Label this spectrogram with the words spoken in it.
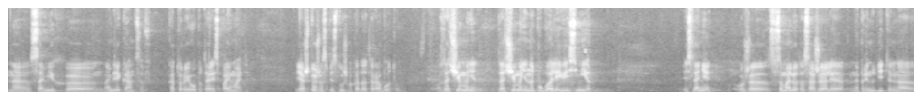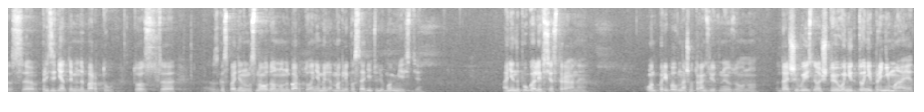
э, самих э, американцев, которые его пытались поймать, я же тоже в спецслужбах когда-то работал. Зачем они, зачем они напугали весь мир? Если они уже с самолета сажали принудительно с президентами на борту, то с, с господином Сноуденом на борту они могли посадить в любом месте. Они напугали все страны. Он прибыл в нашу транзитную зону. Дальше выяснилось, что его никто не принимает.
